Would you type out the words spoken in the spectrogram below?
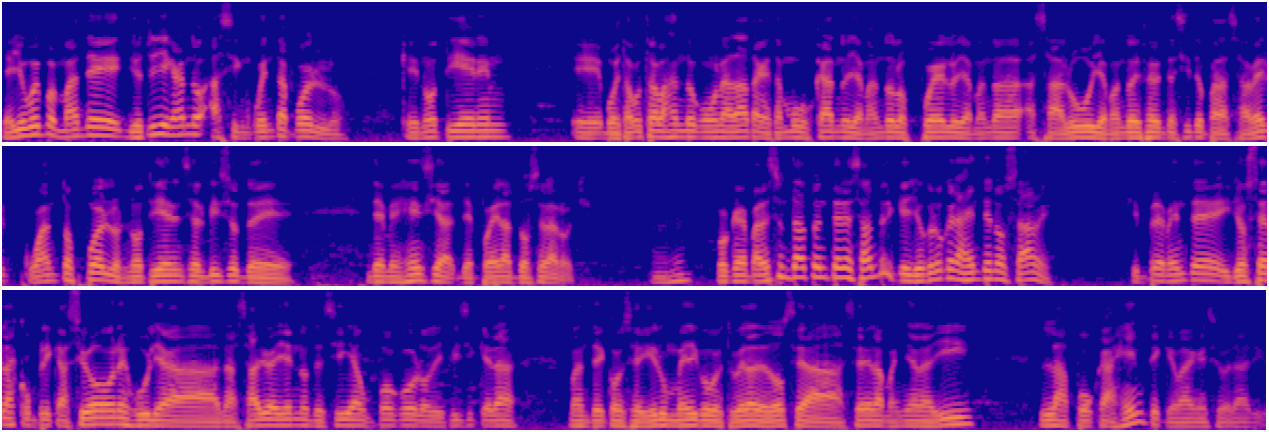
Ya yo voy por más de, yo estoy llegando a 50 pueblos que no tienen, eh, estamos trabajando con una data que estamos buscando, llamando a los pueblos, llamando a, a salud, llamando a diferentes sitios para saber cuántos pueblos no tienen servicios de, de emergencia después de las 12 de la noche. Porque me parece un dato interesante que yo creo que la gente no sabe. Simplemente, y yo sé las complicaciones, Julia Nazario ayer nos decía un poco lo difícil que era conseguir un médico que estuviera de 12 a 6 de la mañana allí, la poca gente que va en ese horario.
